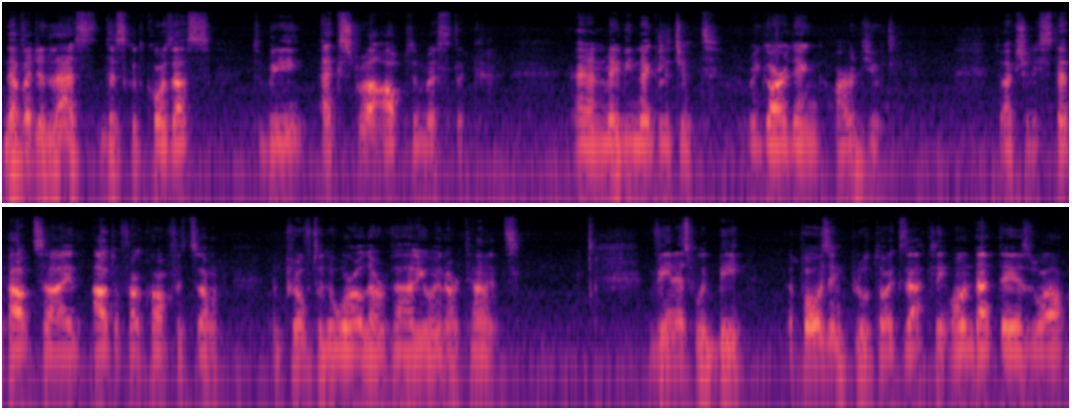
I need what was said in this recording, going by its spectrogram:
Nevertheless, this could cause us to be extra optimistic and maybe negligent regarding our duty to actually step outside out of our comfort zone and prove to the world our value and our talents. Venus would be opposing Pluto exactly on that day as well.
